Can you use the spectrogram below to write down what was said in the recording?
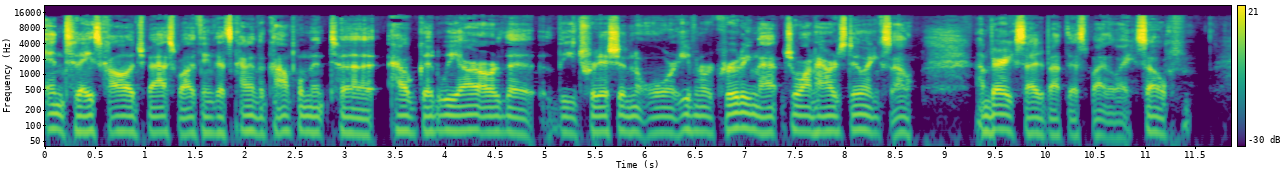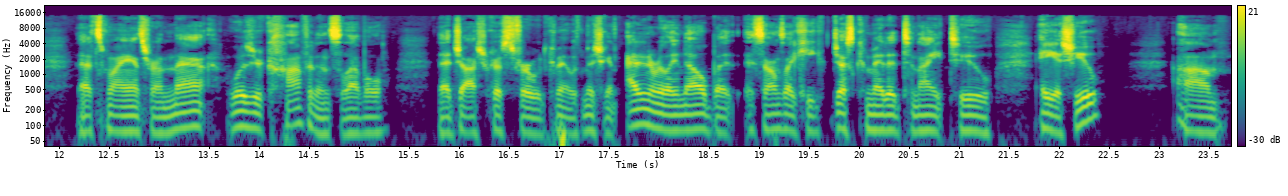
in today's college basketball, I think that's kind of a compliment to how good we are, or the the tradition, or even recruiting that Juwan Howard's doing. So, I'm very excited about this. By the way, so that's my answer on that. What is your confidence level that Josh Christopher would commit with Michigan. I didn't really know, but it sounds like he just committed tonight to ASU. Um,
